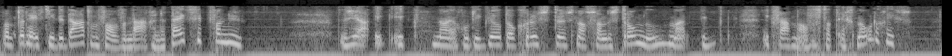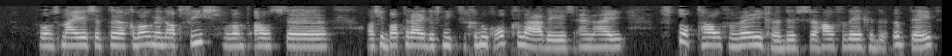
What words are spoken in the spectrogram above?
Want dan heeft hij de datum van vandaag en het tijdstip van nu. Dus ja, ik, ik, nou ja goed, ik wil het ook gerust uh, s'nachts aan de stroom doen, maar ik, ik vraag me af of dat echt nodig is. Volgens mij is het uh, gewoon een advies, want als, uh, als je batterij dus niet genoeg opgeladen is en hij stopt halverwege, dus uh, halverwege de update,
